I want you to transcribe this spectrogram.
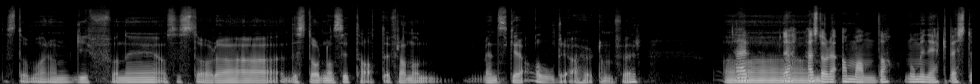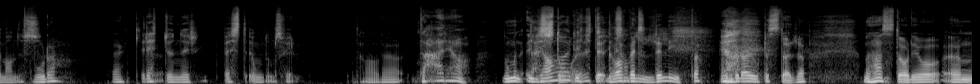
Det står bare om Giffony, og så står det Det står noen sitater fra noen mennesker jeg aldri har hørt om før. Her, Ah, ja, her står det Amanda, nominert beste manus. Hvor da? Pek. Rett under beste ungdomsfilm. Italia. Der, ja! No, men, Der ja, står det, riktig. ikke Det var veldig lite. Jeg burde ha gjort det større. Men her står det jo um,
